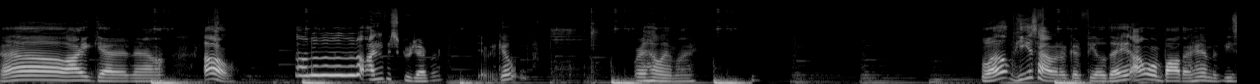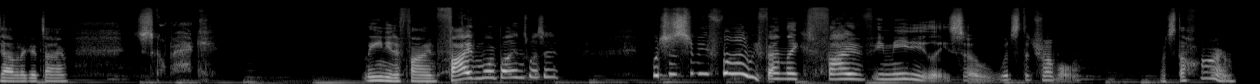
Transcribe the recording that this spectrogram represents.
Oh, I get it now. Oh. No, no, no, no, no. I have a screwdriver. There we go. Where the hell am I? Well, he's having a good field day. I won't bother him if he's having a good time. Just go back. We need to find five more buttons, was it? Which is, should be fine. We found like five immediately. So what's the trouble? What's the harm?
